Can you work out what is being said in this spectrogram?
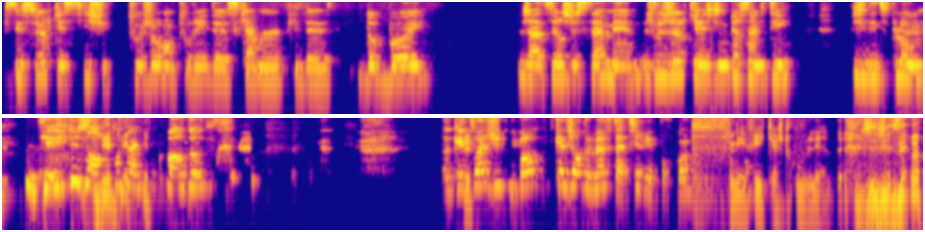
c'est sûr que si je suis toujours entourée de scammers puis de dope boys, j'attire juste ça, mais je vous jure que j'ai une personnalité, puis j'ai des diplômes. On peut aller voir d'autres. Ok, toi, tu penses quel genre de meuf t'attire et pourquoi? Les filles que je trouve laides. je sais pas.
